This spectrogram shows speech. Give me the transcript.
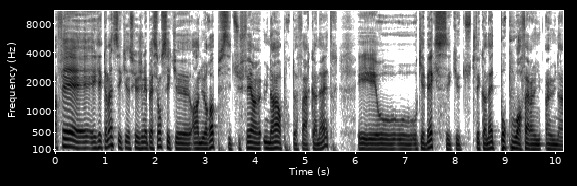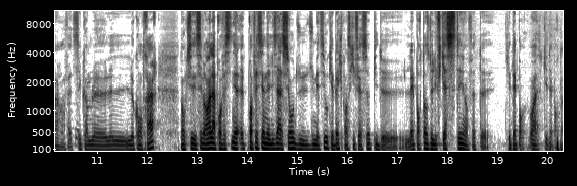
en fait, exactement, c'est que ce que j'ai l'impression, c'est que en Europe, si tu fais un- une heure pour te faire connaître, et au, Québec, c'est que tu te fais connaître pour pouvoir faire un, un une heure, en fait. C'est comme le, contraire. Donc, c'est vraiment la professionna- professionnalisation du, métier au Québec, je pense, qui fait ça, puis de l'importance de l'efficacité, en fait, euh, qui, est ouais, important.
